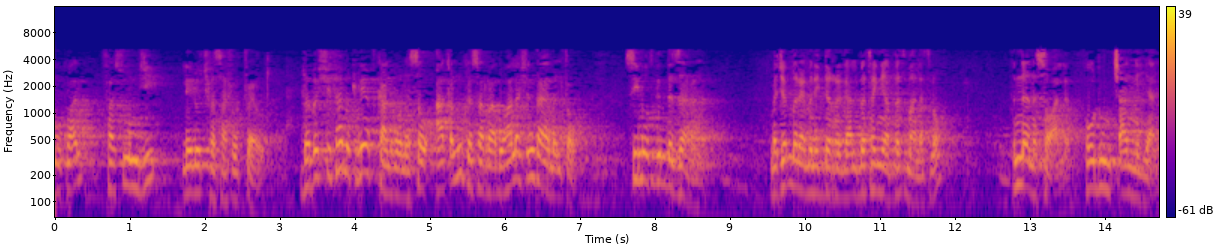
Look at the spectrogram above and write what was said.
እንኳን ፈሱ እንጂ ሌሎች ፈሳሾቹ አይወጡ። በበሽታ ምክንያት ካልሆነ ሰው አቅሉ ከሰራ በኋላ ሽንት አያመልጠው። ሲሞት ግን እንደዛ መጀመሪያ ምን ይደረጋል? በተኛበት ማለት ነው እናነሳዋለን ሆዱን ጫን እያለ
